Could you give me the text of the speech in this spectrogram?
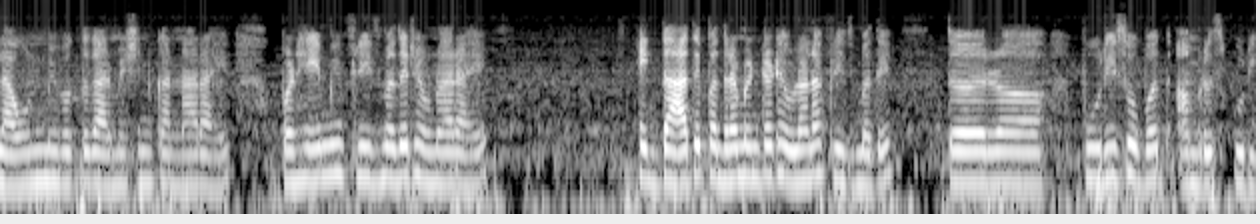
लावून मी फक्त गार्निशिंग करणार आहे. पण हे मी फ्रीजमध्ये ठेवणार आहे. एक दहा ते पंधरा मिनटं ठेवला ना फ्रीजमध्ये तर पुरीसोबत आमरस पुरी.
